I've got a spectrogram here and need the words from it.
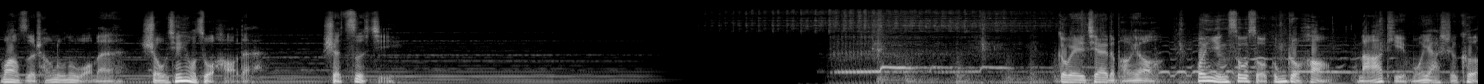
望子成龙的我们，首先要做好的是自己。各位亲爱的朋友，欢迎搜索公众号“拿铁磨牙时刻”，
